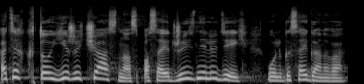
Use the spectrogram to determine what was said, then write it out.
А тех, кто ежечасно спасает жизни людей, Ольга Сайганова.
